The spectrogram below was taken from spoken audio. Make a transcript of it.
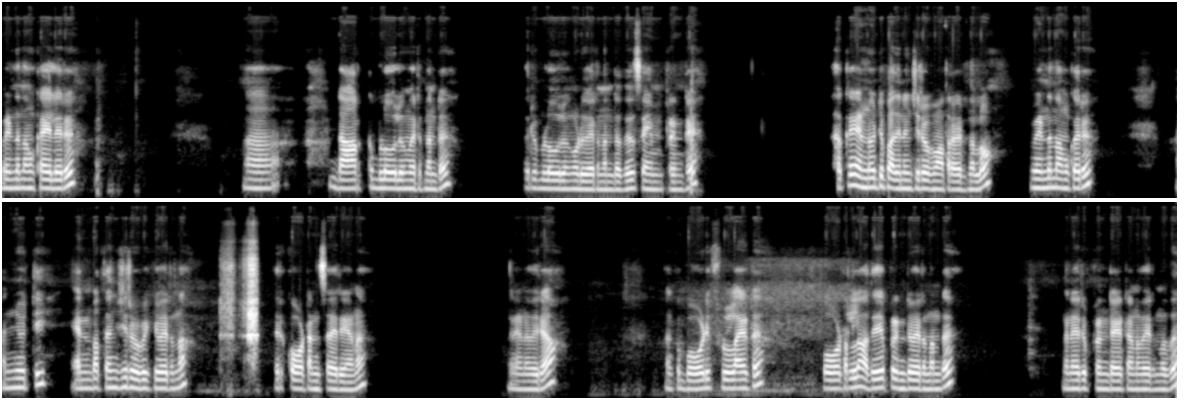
വീണ്ടും നമുക്ക് അതിലൊരു ഡാർക്ക് ബ്ലൂവിലും വരുന്നുണ്ട്. ഒരു ബ്ലൂവിലും കൂടി വരുന്നുണ്ട്. അത് സെയിം പ്രിന്റ് ഒക്കെ എണ്ണൂറ്റി പതിനഞ്ച് രൂപ മാത്രമേ വരുന്നുള്ളൂ. വീണ്ടും നമുക്കൊരു അഞ്ഞൂറ്റി എൺപത്തഞ്ച് രൂപയ്ക്ക് വരുന്ന ഒരു കോട്ടൺ സാരിയാണ്. അങ്ങനെയാണ് വരിക. നമുക്ക് ബോഡി ഫുള്ളായിട്ട് ബോർഡറിലും അതേ പ്രിന്റ് വരുന്നുണ്ട്. അങ്ങനെ ഒരു പ്രിന്റ് ആയിട്ടാണ് വരുന്നത്.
